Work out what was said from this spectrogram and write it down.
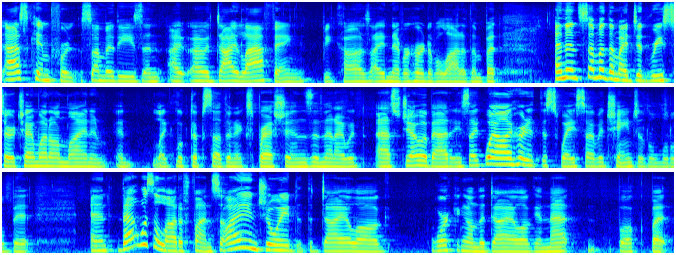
ask him for some of these, and I, I would die laughing because I had never heard of a lot of them. But and then some of them I did research. I went online and, and like looked up Southern expressions, and then I would ask Joe about it. He's like, "Well, I heard it this way," so I would change it a little bit, and that was a lot of fun. So I enjoyed the dialogue, working on the dialogue in that book. But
